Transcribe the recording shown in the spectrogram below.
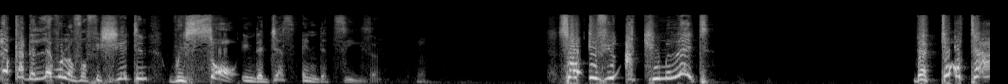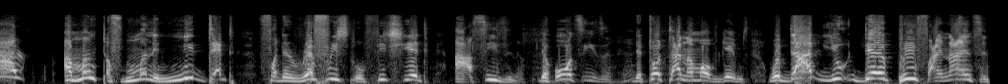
Look at the level of officiating we saw in the just ended season. So if you accumulate the total amount of money needed for the referees to officiate our season, the whole season, the total number of games, without you they pre-financing,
